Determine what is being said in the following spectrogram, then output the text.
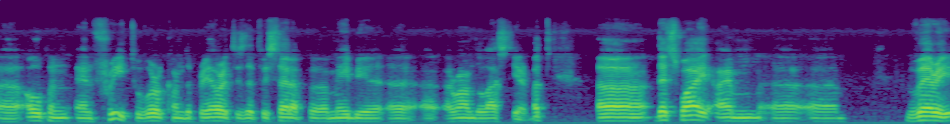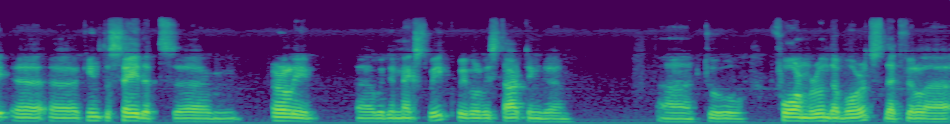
uh, open and free to work on the priorities that we set up maybe around the last year. But uh, that's why I'm uh, uh, very keen to say that um, early within next week we will be starting to form Runda boards that will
